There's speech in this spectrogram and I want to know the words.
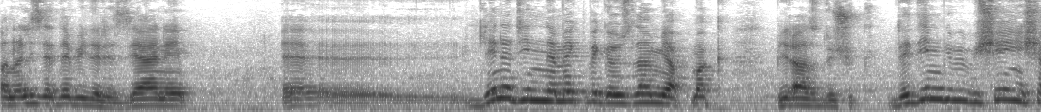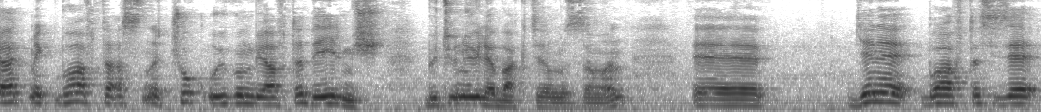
analiz edebiliriz. Yani e, gene dinlemek ve gözlem yapmak biraz düşük. Dediğim gibi bir şey inşa etmek bu hafta aslında çok uygun bir hafta değilmiş bütünüyle baktığımız zaman. Ee, gene bu hafta size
